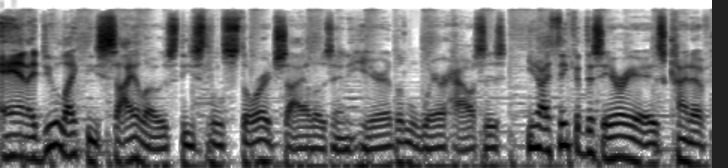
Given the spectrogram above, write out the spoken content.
And I do like these silos, these little storage silos in here, little warehouses. You know, I think of this area as kind of,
